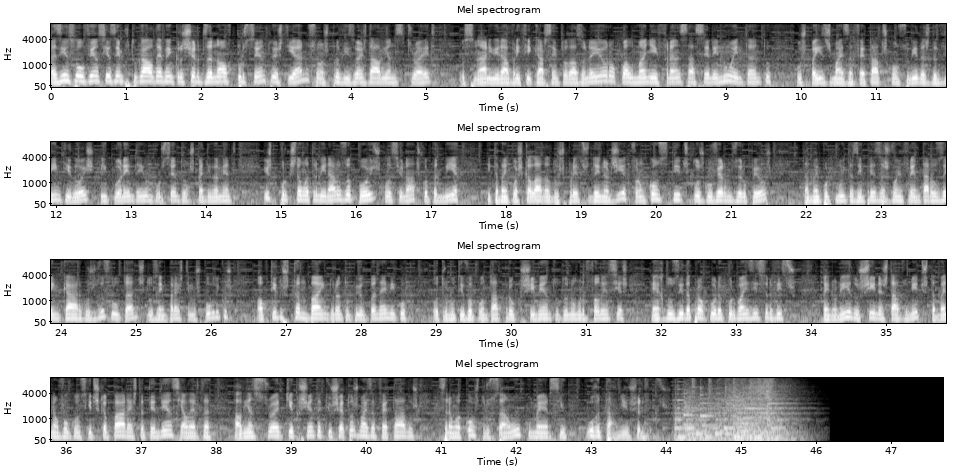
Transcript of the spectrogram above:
As insolvências em Portugal devem crescer 19% este ano, são as previsões da Allianz Trade. O cenário irá verificar-se em toda a zona euro, com a Alemanha e França a serem, no entanto, os países mais afetados, com subidas de 22% e 41%, respectivamente. Isto porque estão a terminar os apoios relacionados com a pandemia e também com a escalada dos preços da energia que foram concedidos pelos governos europeus também porque muitas empresas vão enfrentar os encargos resultantes dos empréstimos públicos obtidos também durante o período pandémico. Outro motivo apontado para o crescimento do número de falências é reduzida a procura por bens e serviços. Reino Unido, China Estados Unidos também não vão conseguir escapar a esta tendência, alerta a Allianz Trade, que acrescenta que os setores mais afetados serão a construção, o comércio, o retalho e os serviços.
